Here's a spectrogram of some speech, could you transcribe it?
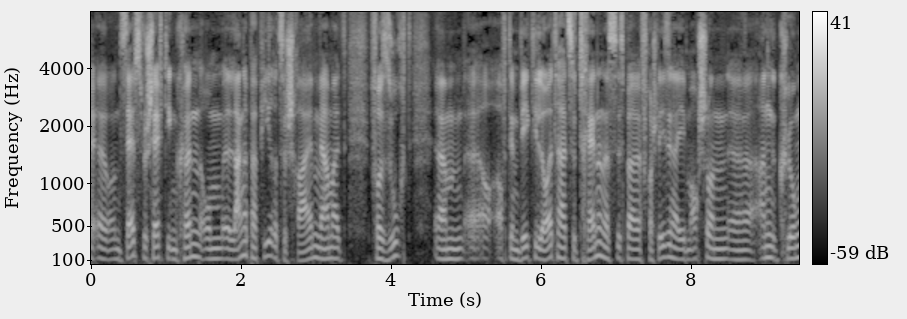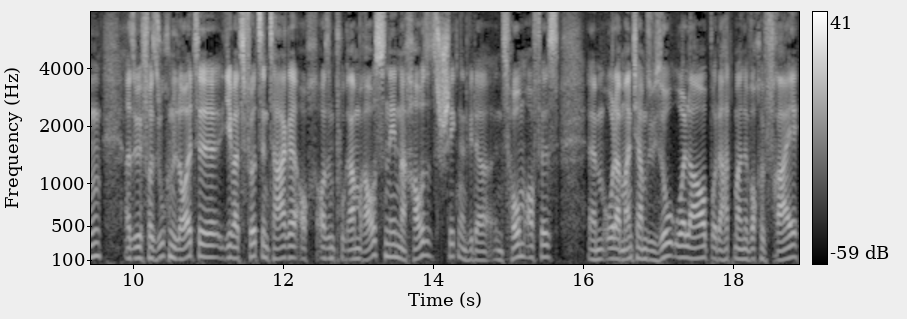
äh, uns selbst beschäftigen können, um lange Papiere zu schreiben. Wir haben halt versucht, ähm, äh, auf dem Weg die Leute halt zu trennen. Das ist bei Frau Schlesinger eben auch schon äh, angeklungen. Also wir versuchen Leute jeweils 14 Tage auch aus dem Programm raus rauszunehmen, nach Hause zu schicken, entweder ins Homeoffice ähm, oder manche haben sowieso Urlaub oder hat mal eine Woche frei,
